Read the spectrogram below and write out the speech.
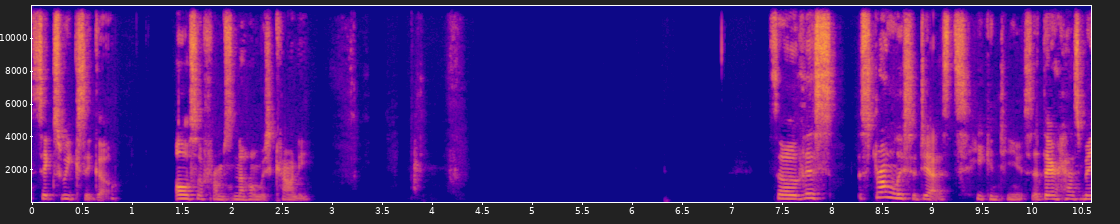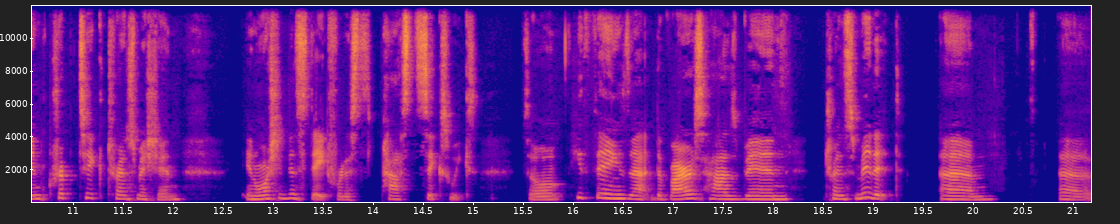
six weeks ago, also from Snohomish County. So this strongly suggests, he continues, that there has been cryptic transmission in Washington state for the past six weeks. So he thinks that the virus has been transmitted um, uh,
